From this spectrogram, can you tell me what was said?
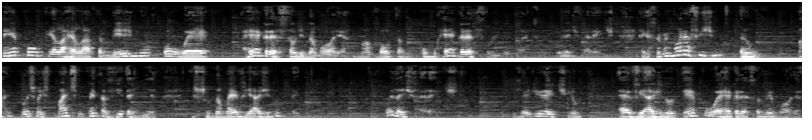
tempo que ela relata mesmo ou é regressão de memória? Uma volta como regressão de memória, são coisas diferentes. Regressão de memória eu fiz de montão, mais, mais de 50 vidas minhas. Isso não é viagem no tempo. Coisa diferente. Ver direitinho. É viagem no tempo ou é regressão à memória?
